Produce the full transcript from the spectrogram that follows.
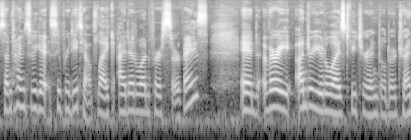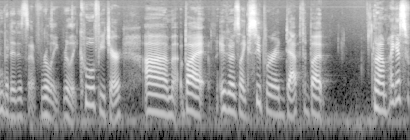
Sometimes we get super detailed. Like I did one for surveys, and a very underutilized feature in Builder Trend, but it is a really really cool feature. Um, but it goes like super in depth, but um, I guess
